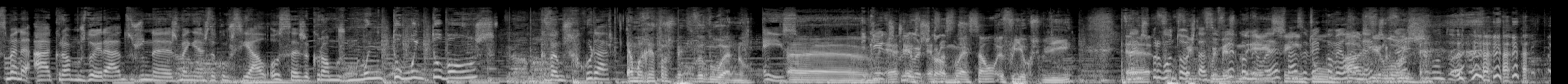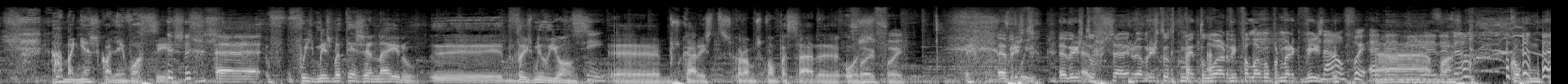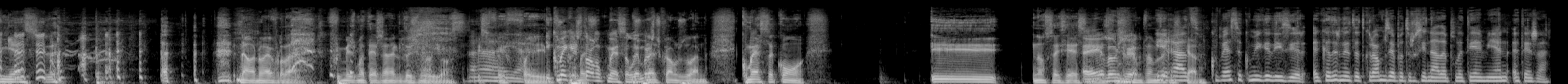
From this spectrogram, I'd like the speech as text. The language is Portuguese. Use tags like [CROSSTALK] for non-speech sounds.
semana há cromos doirados nas manhãs da comercial, ou seja, cromos muito, muito bons que vamos recordar. É uma retrospectiva do ano. É isso. Ah, E quem é que escolheu esta- estes esta cromos? seleção eu fui eu que escolhi. Antes Ah, perguntou, foi- estás foi a ver mesmo- como ele é? é, sim, estás a ver tu- como ele Ah, de longe. perguntou. [LAUGHS] Amanhã escolhem vocês. Ah, fui mesmo até janeiro eh, de 2011 Sim. eh, buscar estes cromos que vão passar eh, hoje. Foi, foi. [LAUGHS] Abriste, abriste o fecheiro, abriste o documento Word e foi logo o primeiro que viste. Não, foi Ah, Anania, vá. não? [LAUGHS] Como me conheces? não, não é verdade. Fui mesmo até janeiro de 2011. Isso Ai, foi, ai. foi E como é que este cromo começa? dos Lembras-te? do ano. Começa com. eh, não sei se é assim. É, vamos ver. Vamos Errado. Começa comigo a dizer: a caderneta de cromos é patrocinada pela TMN. Até já.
